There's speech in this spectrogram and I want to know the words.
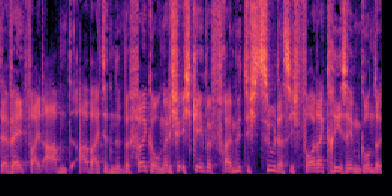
der weltweit arbeitenden Bevölkerung. Und ich, ich, gebe freimütig zu, dass ich vor der Krise im Grunde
